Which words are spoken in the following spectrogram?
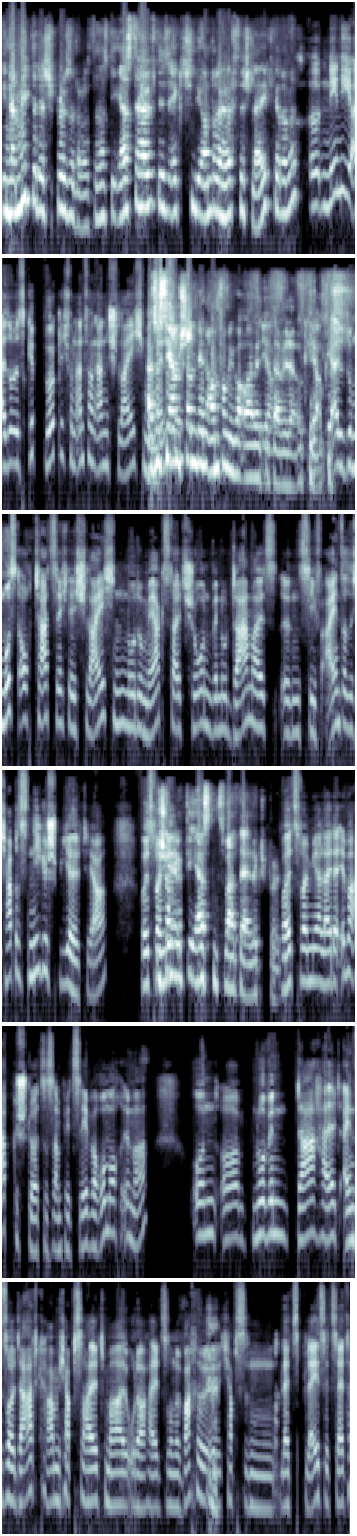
In der Mitte des Spiels oder was? Das heißt, die erste Hälfte ist Action, die andere Hälfte Schleich oder was? Äh, nee, nee, also es gibt wirklich von Anfang an Schleichmomente. Also sie haben schon den Anfang überarbeitet Ja. da wieder, okay. Ja, okay, also du musst auch tatsächlich schleichen, nur du merkst halt schon, wenn du damals in Thief 1, also ich habe es nie gespielt, ja, weil es bei ich schon, ich mir, habe die ersten zwei Teile gespielt. weil es bei mir leider immer abgestürzt ist am PC, warum auch immer. Und ähm, nur wenn da halt ein Soldat kam, ich hab's halt mal, oder halt so eine Wache, äh, ich hab's in Let's Plays etc.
